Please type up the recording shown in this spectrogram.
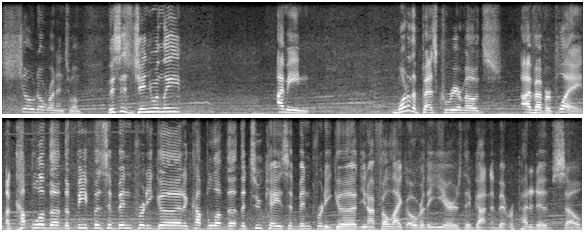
show. Don't run into him. This is genuinely. I mean, one of the best career modes I've ever played. A couple of the, the FIFAs have been pretty good. A couple of the, the 2Ks have been pretty good. You know, I feel like over the years they've gotten a bit repetitive, so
